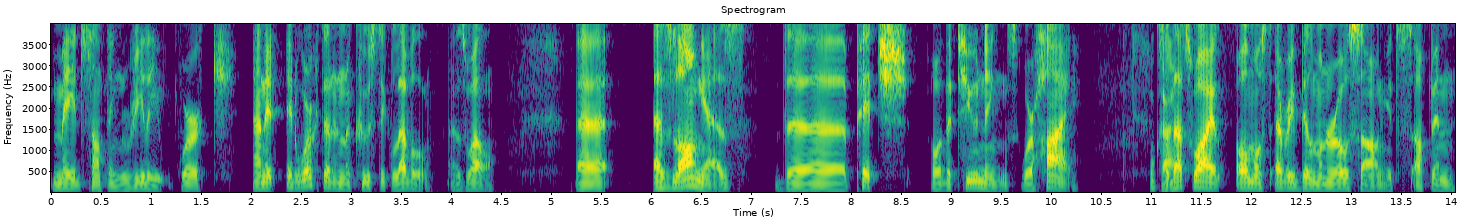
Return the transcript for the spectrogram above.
made something really work. And it, it worked at an acoustic level as well. Uh, as long as the pitch or the tunings were high. Okay. So that's why almost every Bill Monroe song, it's up in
